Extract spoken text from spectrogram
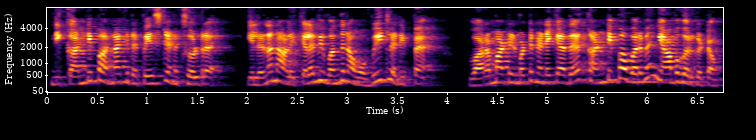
நீ கண்டிப்பா அண்ணா கிட்ட பேசிட்டு எனக்கு சொல்ற. இல்லைன்னா நாளைக்கு கிளம்பி வந்து நான் உன் வீட்டுல நிப்பேன். வரமாட்டேன்னு மட்டும் நினைக்காத. கண்டிப்பா வருவேன் ஞாபகம் இருக்கட்டும்.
